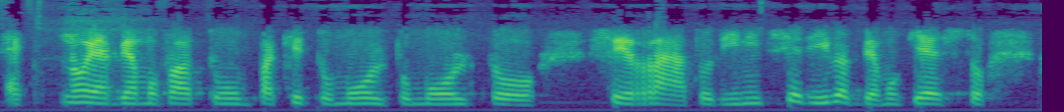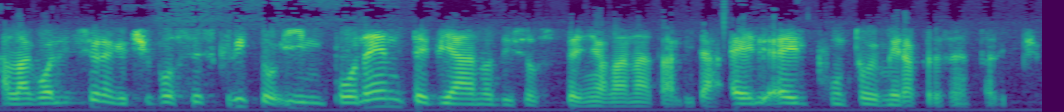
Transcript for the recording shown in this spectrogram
Ecco, noi abbiamo fatto un pacchetto molto molto serrato di iniziative, abbiamo chiesto alla coalizione che ci fosse scritto imponente piano di sostegno alla natalità, è, è il punto che mi rappresenta di più.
